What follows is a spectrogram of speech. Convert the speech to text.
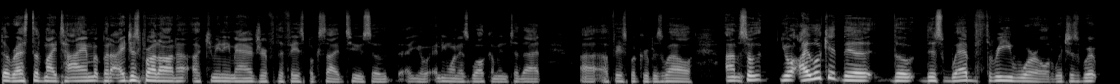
the rest of my time. But I just brought on a, a community manager for the Facebook side too, so uh, you know, anyone is welcome into that uh, a Facebook group as well. Um, so you know, I look at the the this Web three world, which is what,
